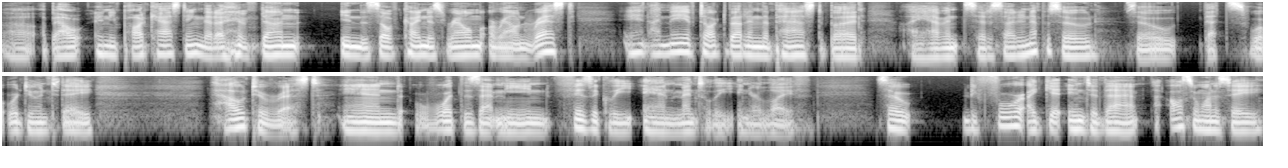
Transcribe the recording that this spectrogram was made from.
uh, about any podcasting that I have done in the self kindness realm around rest. And I may have talked about it in the past, but I haven't set aside an episode. So that's what we're doing today. How to rest and what does that mean physically and mentally in your life? So, before I get into that, I also want to say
